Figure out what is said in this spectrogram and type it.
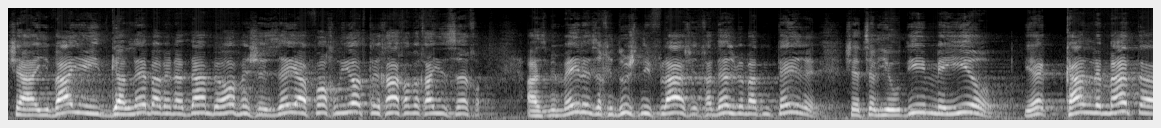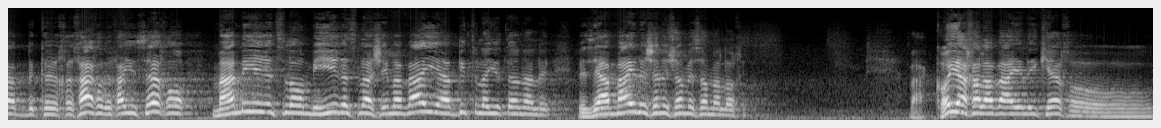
שההוויה יתגלה בבן אדם באופן שזה יהפוך להיות ככך וחייסכו. אז ממילא זה חידוש נפלא שהתחדש במתנתרא, שאצל יהודים מאיר כאן למטה, בככך ובחייסכו, מה מאיר אצלו? מאיר אצלו השם הוויה, הביטול היותר נעלה. וזה המיילה של נשומת המלוכים. והכויח על הוויה ליקחו,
